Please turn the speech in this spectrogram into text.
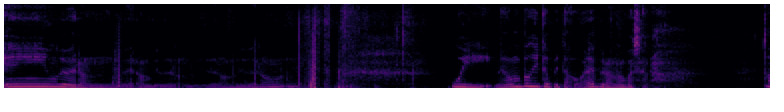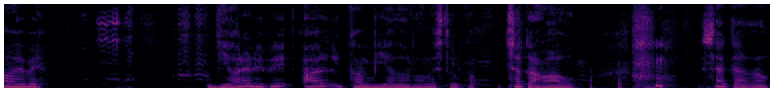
Y un biberón, biberón, biberón, biberón, biberón. Uy, me va un poquito petado, ¿vale? Pero no pasa nada. Toma, bebé. Llevar al bebé al cambiador. ¿Dónde está el cambiador? Se ha cagado. Se ha cagado.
